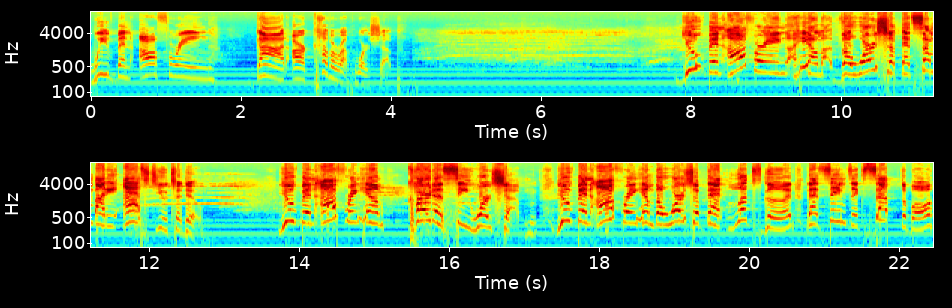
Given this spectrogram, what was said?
We've been offering God our cover up worship. You've been offering him the worship that somebody asked you to do. You've been offering him courtesy worship. You've been offering him the worship that looks good, that seems acceptable.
